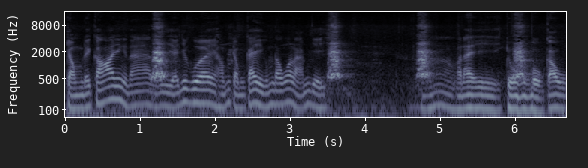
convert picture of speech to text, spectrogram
trồng để có với người ta tại vì ở dưới quê không trồng cây cũng đâu có làm gì. Đó, và đây chuồng bồ câu.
